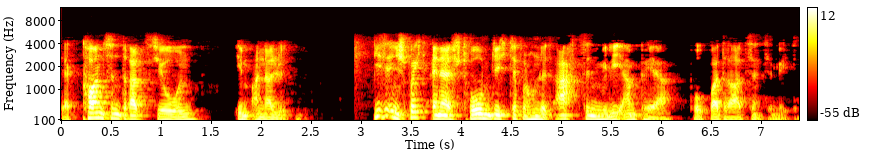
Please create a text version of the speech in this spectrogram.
der Konzentration im Analyten. Dies entspricht einer Stromdichte von 118 mA pro Quadratzentimeter.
